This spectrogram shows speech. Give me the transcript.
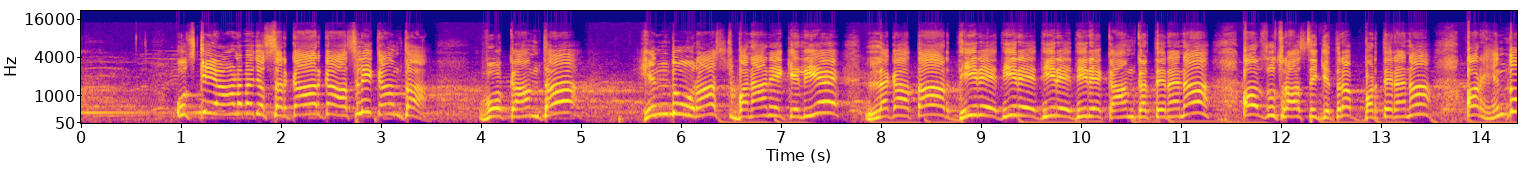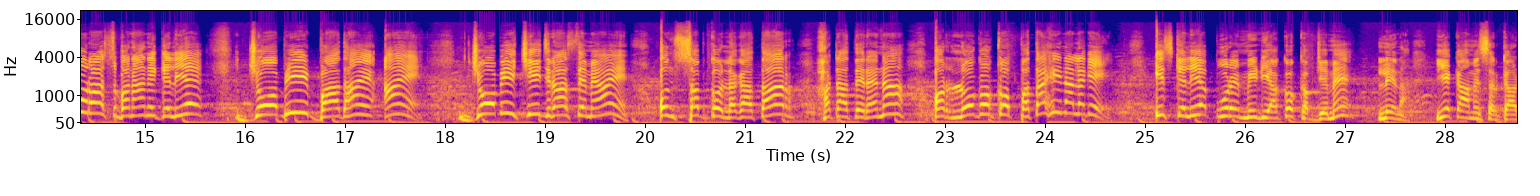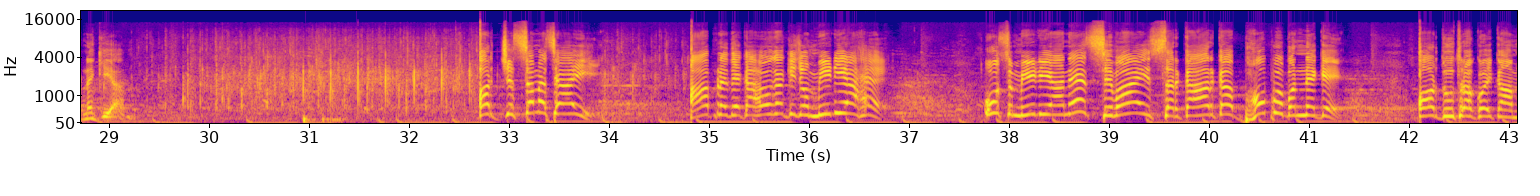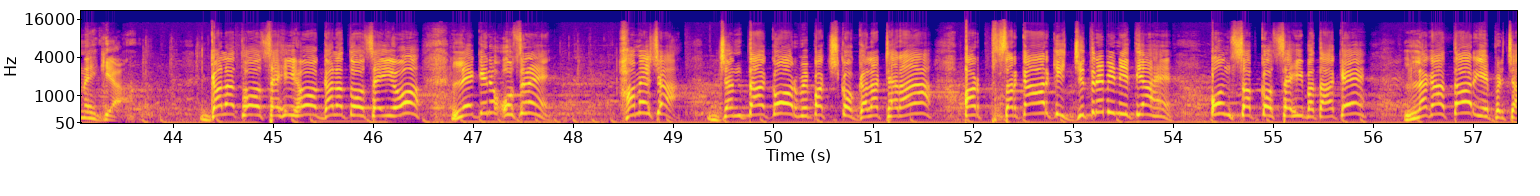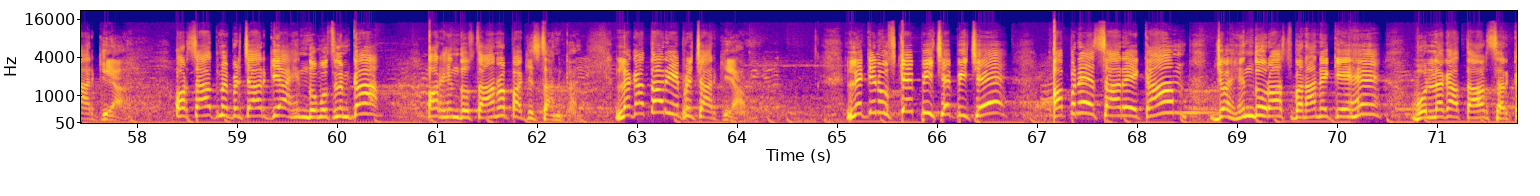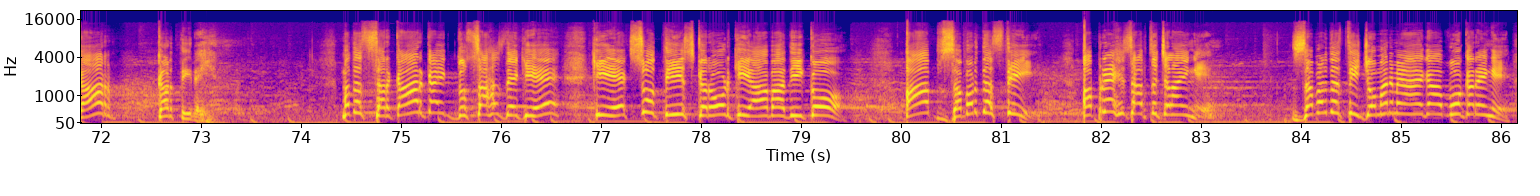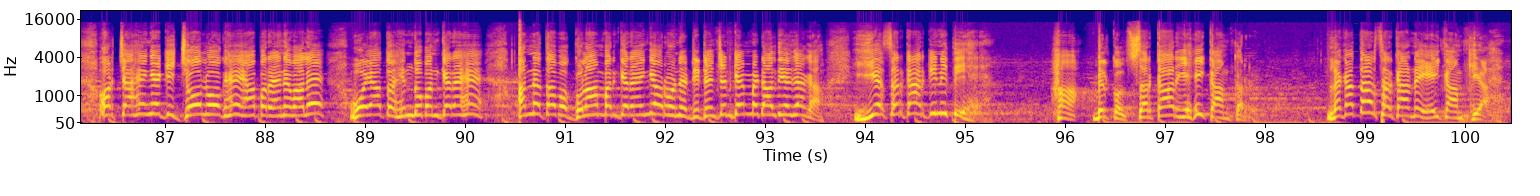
उसकी आड़ में जो सरकार का असली काम था वो काम था हिंदू राष्ट्र बनाने के लिए लगातार धीरे धीरे धीरे धीरे काम करते रहना और उस रास्ते की तरफ़ बढ़ते रहना। और हिंदू राष्ट्र बनाने के लिए जो भी बाधाएँ आए, जो भी चीज़ रास्ते में आए, उन सबको लगातार हटाते रहना और लोगों को पता ही ना लगे। इसके लिए पूरे मीडिया को कब्जे में लेना। यह काम है सरकार ने किया। और जिस समय से आई, आपने देखा होगा कि जो मीडिया है, उस मीडिया ने सिवाय सरकार का भोंप बनने के और दूसरा कोई काम नहीं किया। गलत हो, सही हो, गलत हो, सही हो, लेकिन उसने हमेशा जनता को और विपक्ष को गलत ठहराया और सरकार की जितनी भी नीतियाँ हैं, उन सबको सही बता के लगातार ये प्रचार किया। और साथ में प्रचार किया हिंदू मुस्लिम का और हिंदुस्तान और पाकिस्तान का। लगातार ये प्रचार किया। लेकिन उसके पीछे पीछे अपने सारे काम जो हिंदू राष्ट्र बनाने के हैं, वो लगातार सरकार करती रही। मतलब सरकार का एक दुस्साहस देखिए कि 130 करोड़ की आबादी को आप ज़बरदस्ती अपने हिसाब से चलाएँगे। ज़बरदस्ती जो मन में आएगा, वो करेंगे। और चाहेंगे कि जो लोग हैं यहाँ पर रहने वाले, वो या तो हिंदू बन के रहें, अन्यथा वो गुलाम बन के रहेंगे और उन्हें डिटेंशन कैंप में डाल दिया जाएगा। ये सरकार की नीति है। हाँ बिल्कुल, सरकार यही काम कर लगातार सरकार ने यही काम किया है।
